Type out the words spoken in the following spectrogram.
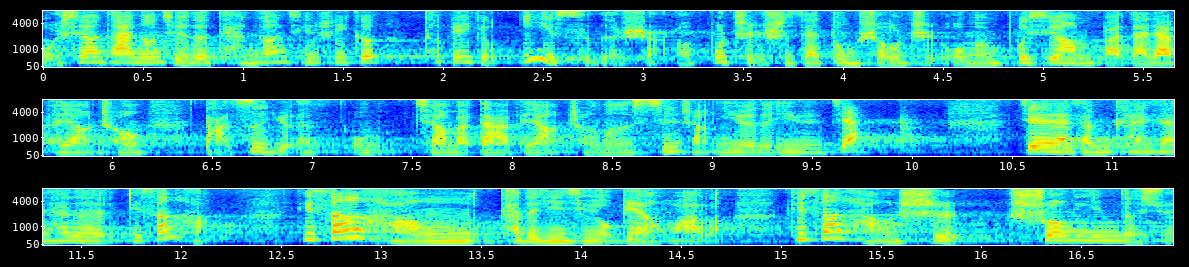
我希望大家能觉得弹钢琴是一个特别有意思的事儿啊，不只是在动手指。我们不希望把大家培养成打字员，我们希望把大家培养成能欣赏音乐的音乐家。接下来咱们看一下它的第三行，第三行它的音型有变化了。第三行是双音的旋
